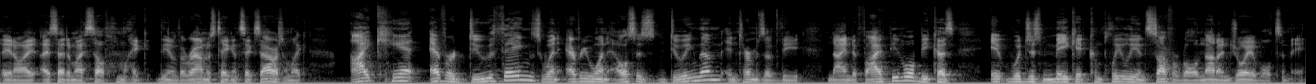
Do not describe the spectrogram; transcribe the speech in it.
you know, I, I said to myself, I'm like, you know, the round was taking six hours. I'm like, I can't ever do things when everyone else is doing them in terms of the nine to five people because it would just make it completely insufferable and not enjoyable to me.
